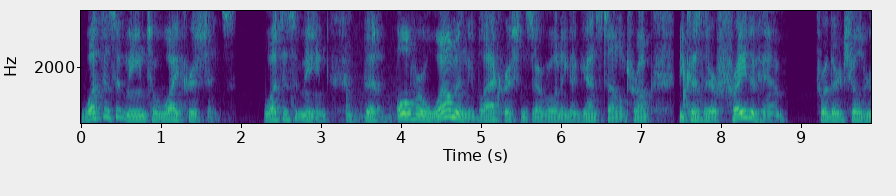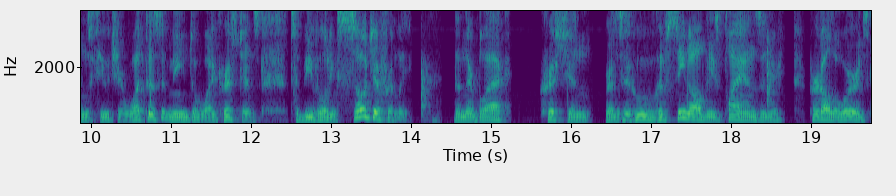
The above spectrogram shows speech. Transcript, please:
What does it mean to white Christians? What does it mean that overwhelmingly black Christians are voting against Donald Trump because they're afraid of him for their children's future. What does it mean to white Christians to be voting so differently than their black Christian friends who have seen all these plans and heard all the words?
